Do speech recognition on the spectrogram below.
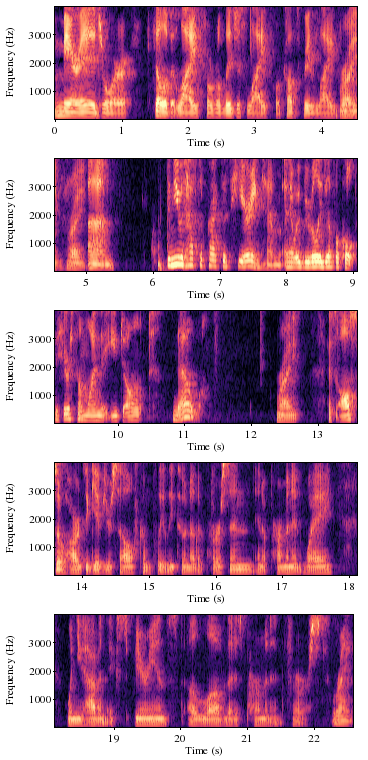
marriage or celibate life or religious life or consecrated life, or- Right. Right. um, then you would have to practice hearing him, and it would be really difficult to hear someone that you don't know. Right. It's also hard to give yourself completely to another person in a permanent way when you haven't experienced a love that is permanent first, Right.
